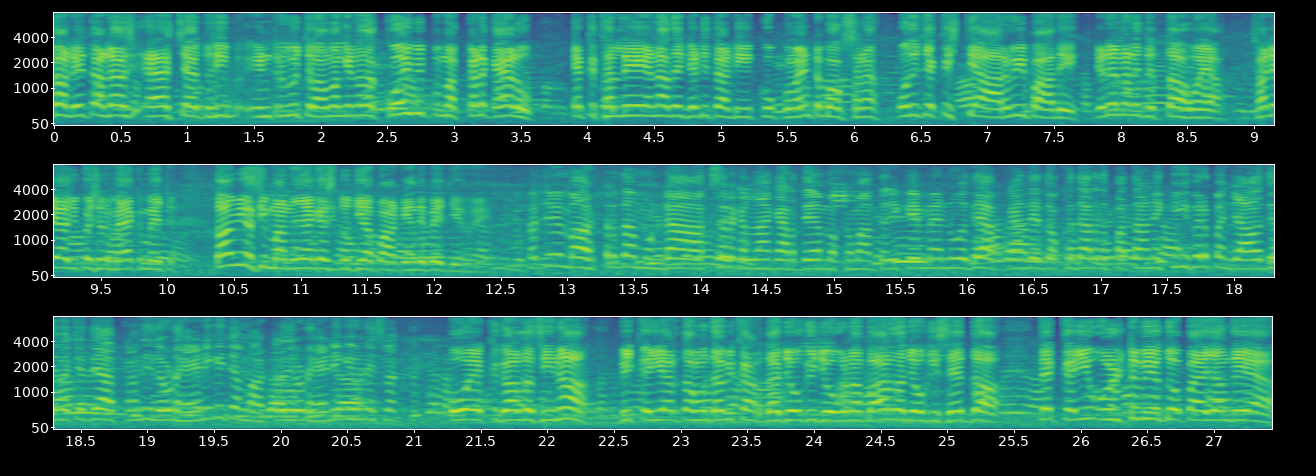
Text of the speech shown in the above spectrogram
ਤੁਹਾਡੇ ਤੁਹਾਡਾ ਐਸ ਚ ਤੁਸੀਂ ਇੰਟਰਵਿਊ ਚਲਾਵਾਂਗੇ ਇਹਨਾਂ ਦਾ ਕੋਈ ਵੀ ਭਮੱਕੜ ਕਹਿ ਲਓ ਇੱਕ ਥੱਲੇ ਇਹਨਾਂ ਦੇ ਜਿਹੜੀ ਤੁਹਾਡੀ ਕਮੈਂਟ ਬਾਕਸ ਨਾ ਉਹਦੇ 'ਚ ਇੱਕ ਇਸ਼ਤਿਹਾਰ ਵੀ ਪਾ ਦੇ ਜਿਹੜਾ ਇਹਨਾਂ ਨੇ ਦਿੱਤਾ ਹੋਇਆ ਸਾਡੇ ਐਜੂਕੇਸ਼ਨ ਮਹਿਕਮੇ 'ਚ ਤਾਂ ਵੀ ਅਸੀਂ ਮੰਨ ਜਾਾਂਗੇ ਅਸੀਂ ਦੂਜੀਆਂ ਪਾਰਟੀਆਂ ਦੇ ਭੇਜੇ ਹੋਏ। ਪਰ ਜਿਵੇਂ ਮਾਸਟਰ ਦਾ ਮੁੰਡਾ ਅਕਸਰ ਗੱਲਾਂ ਕਰਦੇ ਆ ਮੁੱਖ ਮੰਤਰੀ ਕਿ ਮੈਨੂੰ ਅਧਿਆਪਕਾਂ ਦੇ ਦੁੱਖ ਦਰਦ ਪਤਾ ਨਹੀਂ ਕੀ ਫਿਰ ਪੰਜਾਬ ਦੇ ਵਿੱਚ ਅਧਿਆਪਕਾਂ ਦੀ ਲੋੜ ਹੈ ਨਹੀਂ ਕਿ ਜਾਂ ਮਾਸਟਰ ਦੀ ਲੋੜ ਹੈ ਨਹੀਂ ਕਿ ਹੁਣ ਇਸ ਵਕਤ ਉਹ ਇੱਕ ਗੱਲ ਸੀ ਨਾ ਵੀ ਕਈ ਵਾਰ ਤਾਂ ਹੁੰਦਾ ਵੀ ਘਰ ਦਾ ਜੋਗੀ ਜੋਗਣਾ ਬਾਹਰ ਦਾ ਜੋਗੀ ਸਿੱਧਾ ਤੇ ਕਈ ਉਲਟ ਵੀ ਉਦੋਂ ਪੈ ਜਾਂਦੇ ਆ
